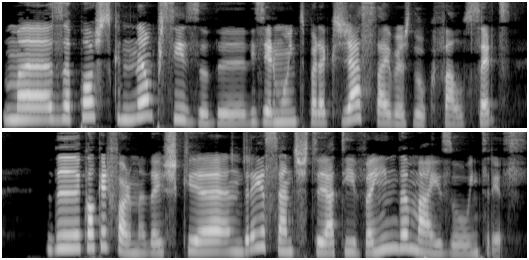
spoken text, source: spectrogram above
Mas aposto que não preciso de dizer muito para que já saibas do que falo, certo? De qualquer forma, deixo que a Andrea Santos te ative ainda mais o interesse.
